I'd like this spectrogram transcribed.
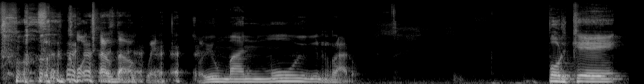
¿Cómo te has dado cuenta? Soy un man muy raro. Porque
